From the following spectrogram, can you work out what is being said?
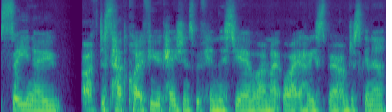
so you know i've just had quite a few occasions with him this year where i'm like all right holy spirit i'm just gonna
